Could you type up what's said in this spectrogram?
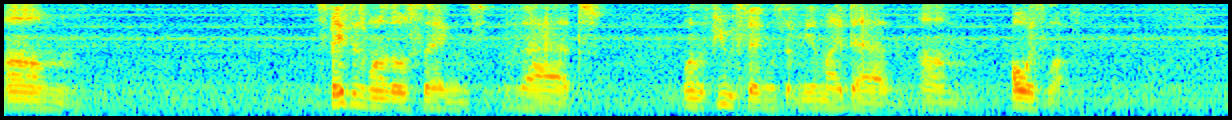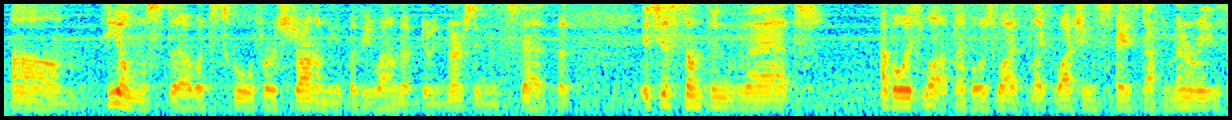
Um space is one of those things that one of the few things that me and my dad um, always love. Um, he almost uh, went to school for astronomy, but he wound up doing nursing instead. But it's just something that I've always loved. I've always wa- liked watching space documentaries.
